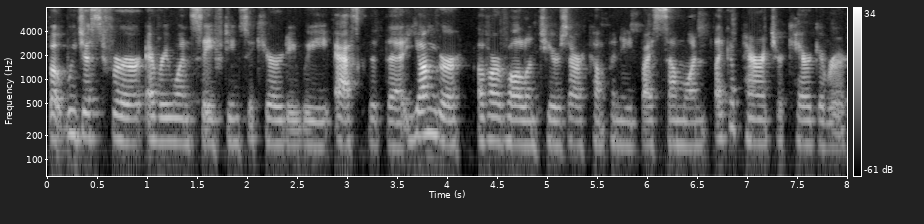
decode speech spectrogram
but we just, for everyone's safety and security, we ask that the younger of our volunteers are accompanied by someone like a parent or caregiver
